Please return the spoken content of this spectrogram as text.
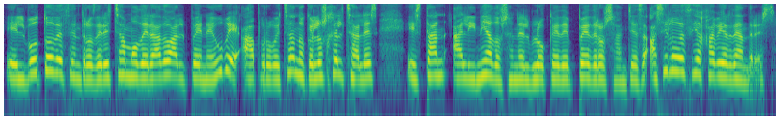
el voto de centro-derecha moderado al PNV, aprovechando que los gelchales están alineados en el bloque de Pedro Sánchez. Así lo decía Javier de Andrés.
